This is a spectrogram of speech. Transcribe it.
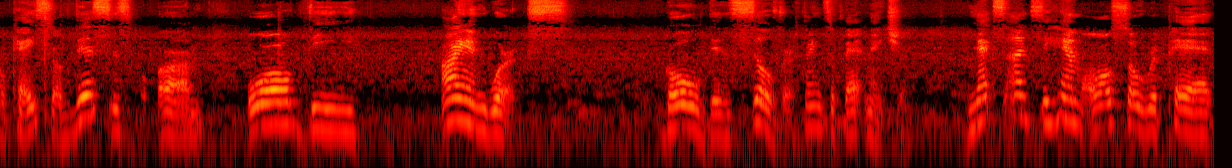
Okay, so this is um, all the ironworks gold and silver, things of that nature. Next unto him also repaired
